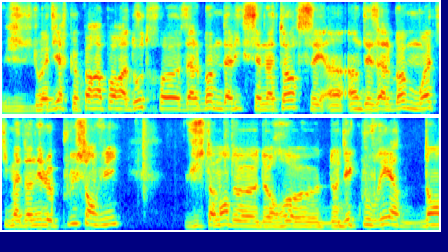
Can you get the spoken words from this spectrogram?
je dois dire que par rapport à d'autres euh, albums d'Alix Senator, c'est un, un, des albums, moi, qui m'a donné le plus envie, justement, de, de, de découvrir dans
